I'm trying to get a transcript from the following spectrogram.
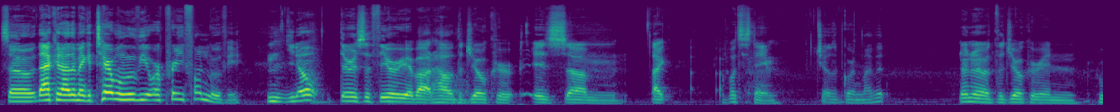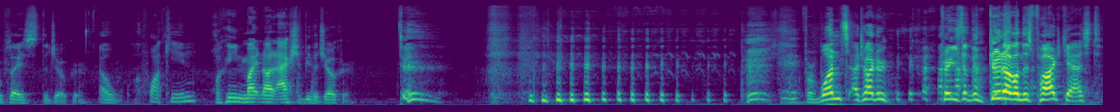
So that could either make a terrible movie or a pretty fun movie. Mm, You know, there's a theory about how the Joker is um like what's his name? Joseph Gordon-Levitt. No, no, the Joker in who plays the Joker. Oh, Joaquin. Joaquin might not actually be the Joker. For once, I tried to create something good up on this podcast.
